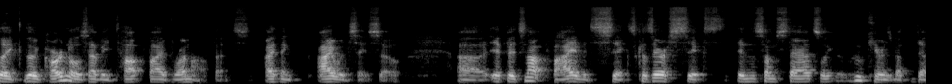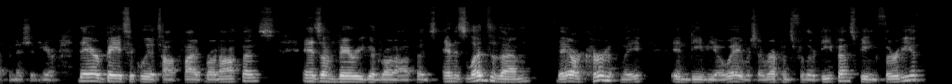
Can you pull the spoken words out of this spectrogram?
like the Cardinals have a top five run offense. I think I would say so. Uh, if it's not five, it's six because they're six in some stats. Like, who cares about the definition here? They are basically a top five run offense, and it's a very good run offense. And it's led to them. They are currently in DVOA, which I referenced for their defense being 30th.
